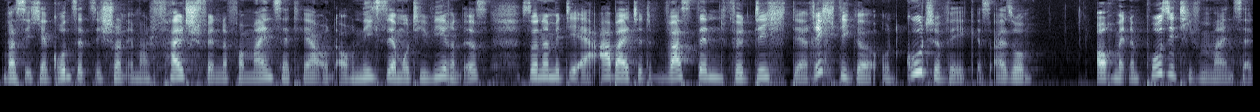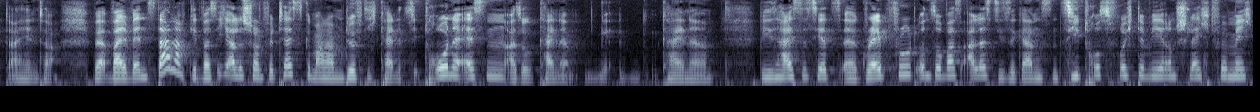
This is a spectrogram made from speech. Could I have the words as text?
was ich ja grundsätzlich schon immer falsch finde vom Mindset her und auch nicht sehr motivierend ist, sondern mit dir erarbeitet, was denn für dich der richtige und gute Weg ist. Also auch mit einem positiven Mindset dahinter. Weil wenn es danach geht, was ich alles schon für Tests gemacht habe, dürfte ich keine Zitrone essen, also keine, keine, wie heißt es jetzt, äh, Grapefruit und sowas alles. Diese ganzen Zitrusfrüchte wären schlecht für mich.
